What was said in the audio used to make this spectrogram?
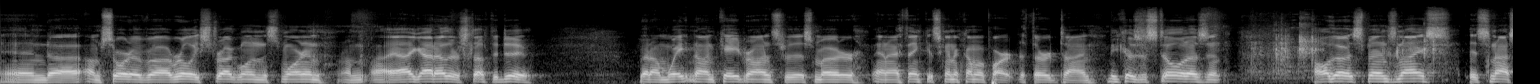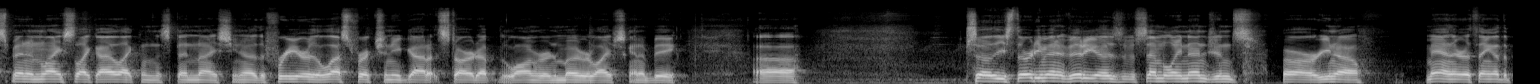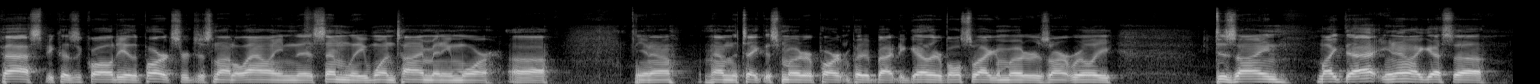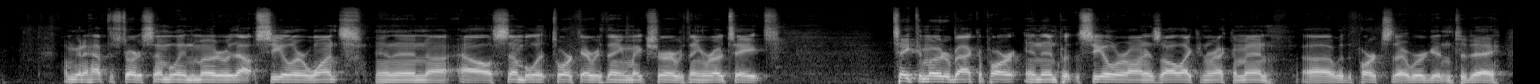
and uh, I'm sort of uh, really struggling this morning. I, I got other stuff to do but I'm waiting on Kadrons for this motor and I think it's going to come apart the third time because it still doesn't although it spins nice it's not spinning nice like I like them to spin nice you know the freer the less friction you got at startup the longer the motor life's going to be uh, so these 30 minute videos of assembling engines are you know man they're a thing of the past because the quality of the parts are just not allowing the assembly one time anymore uh, you know, I'm having to take this motor apart and put it back together. Volkswagen motors aren't really designed like that. You know, I guess uh, I'm going to have to start assembling the motor without sealer once, and then uh, I'll assemble it, torque everything, make sure everything rotates. Take the motor back apart and then put the sealer on is all I can recommend uh, with the parts that we're getting today.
